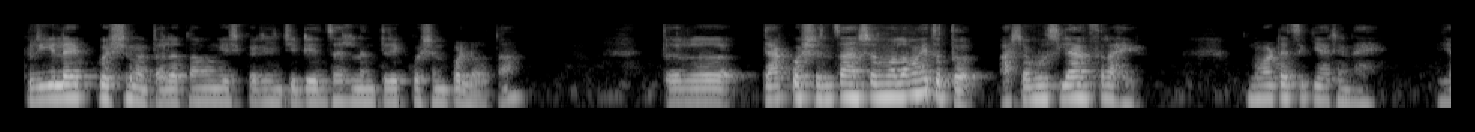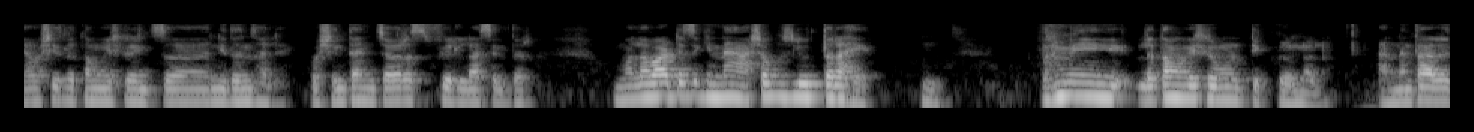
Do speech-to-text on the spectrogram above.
प्रीला एक क्वेश्चन होता. लता मंगेशकर यांची डेथ झाल्यानंतर एक क्वेश्चन पडला होता. तर त्या क्वेश्चनचा आन्सर मला माहीत होतं. आशा भोसले आन्सर आहे. पण वाटायचं की अरे नाही यावर्षी लता मंगेशकर यांचं निधन झालंय. क्वेश्चन त्यांच्यावरच फिरला असेल तर. मला वाटायचं की नाही आशा भोसले उत्तर आहे. पण मी लता मंगेशकर म्हणून टिक करून आलो. आणि नंतर आलं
